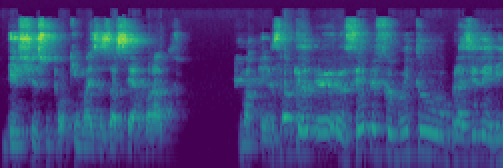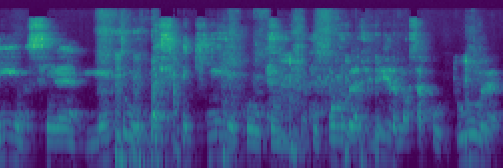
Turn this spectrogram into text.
deixe isso um pouquinho mais exacerbado. Pena. Sabe que eu, eu, sempre fui muito brasileirinho, assim, né? Muito pachequinho com, com, com o povo brasileiro, nossa cultura.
